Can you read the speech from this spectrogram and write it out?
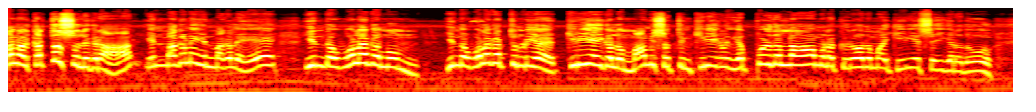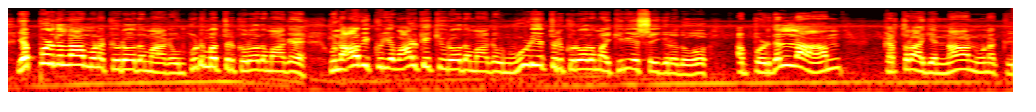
ஆனால் கர்த்தர் சொல்லுகிறார் என் மகனே என் மகளே இந்த உலகமும் இந்த உலகத்தினுடைய கிரியைகளும் மாமிசத்தின் கிரியைகளும் எப்பொழுதெல்லாம் உனக்கு விரோதமாய் கிரியை செய்கிறதோ எப்பொழுதெல்லாம் உனக்கு விரோதமாக உன் குடும்பத்திற்கு விரோதமாக உன் ஆவிக்குரிய வாழ்க்கைக்கு விரோதமாக உன் ஊழியத்திற்கு விரோதமாய் கிரியை செய்கிறதோ அப்பொழுதெல்லாம் கர்த்தராகிய நான் உனக்கு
